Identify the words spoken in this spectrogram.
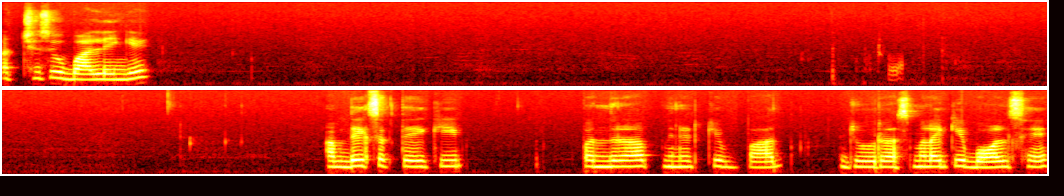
अच्छे से उबाल लेंगे। आप देख सकते हैं कि पंद्रह मिनट के बाद जो रसमलाई के बॉल्स है,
